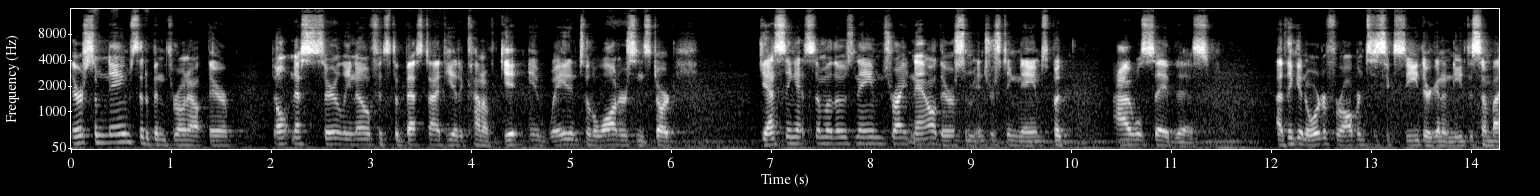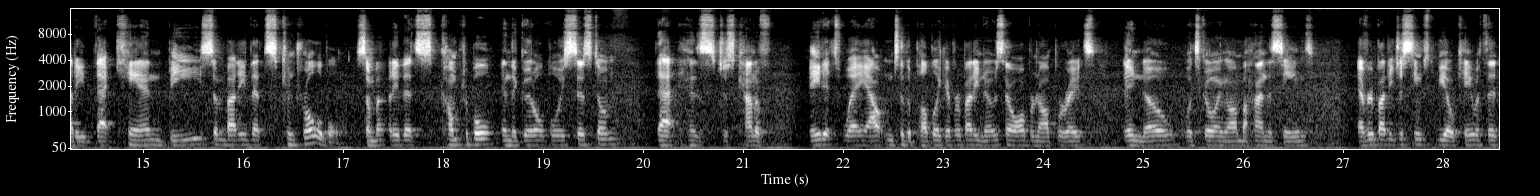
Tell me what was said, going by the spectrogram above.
There are some names that have been thrown out there don't necessarily know if it's the best idea to kind of get in, wait into the waters and start guessing at some of those names right now. There are some interesting names, but I will say this. I think in order for Auburn to succeed, they're going to need to somebody that can be somebody that's controllable, somebody that's comfortable in the good old boy system that has just kind of made its way out into the public. Everybody knows how Auburn operates. They know what's going on behind the scenes. Everybody just seems to be okay with it.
